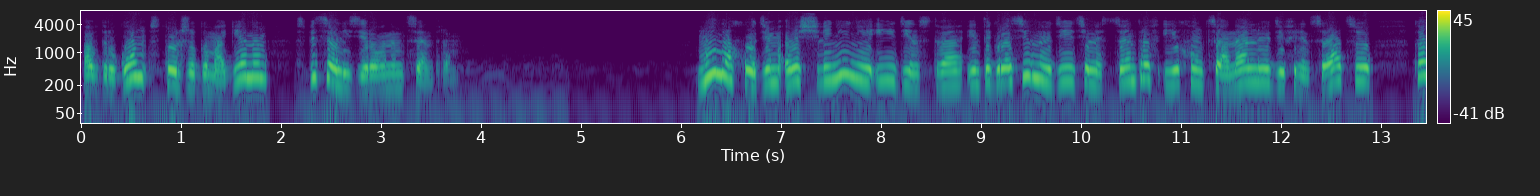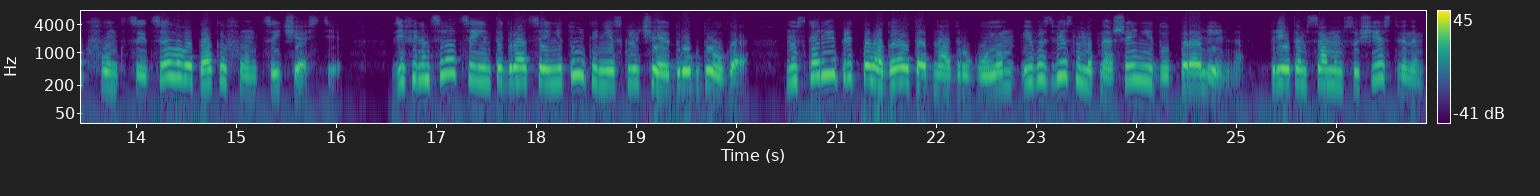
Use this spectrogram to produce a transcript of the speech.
а в другом столь же гомогенным специализированным центром. Мы находим расчленение и единство, интегративную деятельность центров и их функциональную дифференциацию – как функции целого, так и функции части. Дифференциация и интеграция не только не исключают друг друга, но скорее предполагают одна другую и в известном отношении идут параллельно. При этом самым существенным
